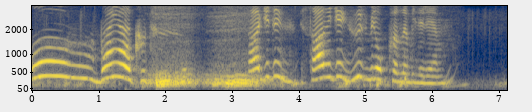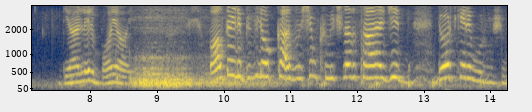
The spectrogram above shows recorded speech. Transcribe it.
Oo baya kötü. Sadece de sadece 100 blok kazabilirim. Diğerleri baya iyi. Baltayla bir blok kazmışım. Kılıçla da sadece 4 kere vurmuşum.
